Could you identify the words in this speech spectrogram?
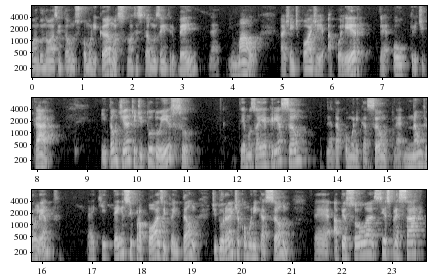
Quando nós, então, nos comunicamos, nós estamos entre o bem né, e o mal. A gente pode acolher né, ou criticar. Então, diante de tudo isso, temos aí a criação né, da comunicação né, não violenta, é, que tem esse propósito, então, de durante a comunicação é, a pessoa se expressar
